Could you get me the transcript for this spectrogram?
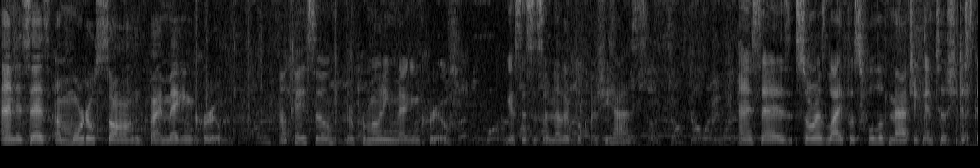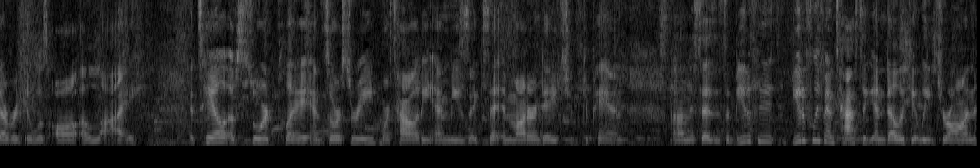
and it says Immortal Song by Megan Crewe. Okay, so they're promoting Megan Crewe. I guess this is another book that she has. And it says, Sora's life was full of magic until she discovered it was all a lie. A tale of sword play and sorcery, mortality, and music set in modern day Japan. Um, it says it's a beautifully, beautifully fantastic and delicately drawn.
